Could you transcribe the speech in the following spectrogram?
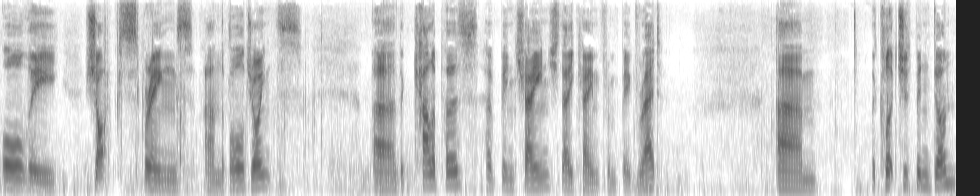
all the shocks, springs and the ball joints. Uh, the calipers have been changed. They came from Big Red. Um, the clutch has been done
